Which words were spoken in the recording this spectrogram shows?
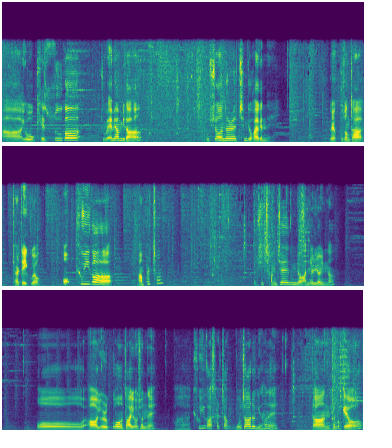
아요 개수가 좀 애매합니다 포션을 챙겨가야겠네 그래 구성 다 잘 돼있고요 어? QE가 18,000? 혹시 잠재 능력 안 열려있나? 어... 아 10건 다 여셨네 아 QE가 살짝 모자르긴 하네 일단 해볼게요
